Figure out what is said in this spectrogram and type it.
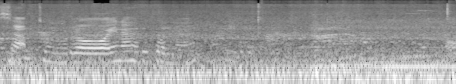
3 ถุงร้อยนะคะทุกคนนะโอ้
